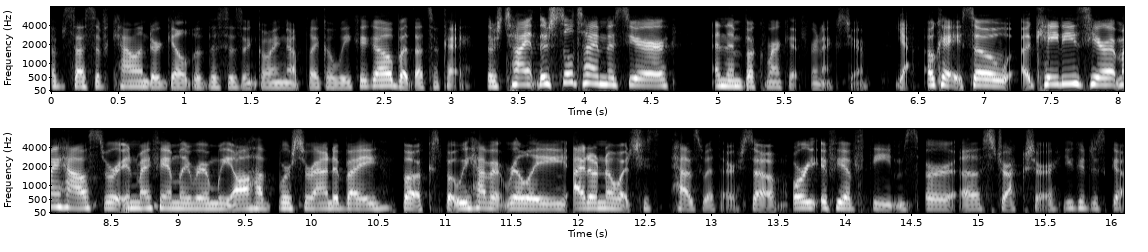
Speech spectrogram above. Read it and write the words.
obsessive calendar guilt that this isn't going up like a week ago, but that's okay. There's time. There's still time this year, and then bookmark it for next year. Yeah. Okay. So uh, Katie's here at my house. We're in my family room. We all have. We're surrounded by books, but we haven't really. I don't know what she has with her. So, or if you have themes or a structure, you could just go.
